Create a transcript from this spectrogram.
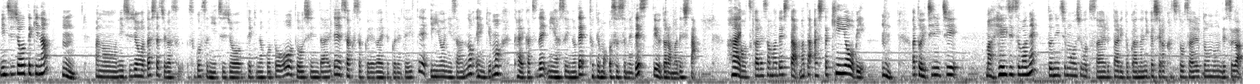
日常的な、うん、あの日常私たちが過ごす日常的なことを等身大でサクサク描いてくれていてインヨニさんの演技も快活で見やすいのでとてもおすすめですっていうドラマでした。はい。お疲れ様でした。また明日金曜日。うん。あと1日まあ平日はね土日もお仕事されたりとか何かしら活動されると思うんですが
